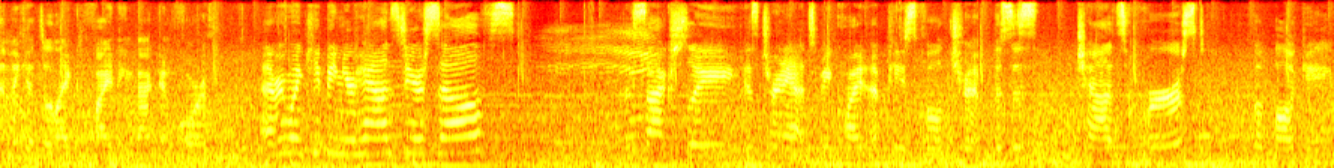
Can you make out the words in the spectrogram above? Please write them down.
And the kids are like fighting back and forth. Everyone keeping your hands to yourselves. Actually is turning out to be quite a peaceful trip. This is Chad's first football game.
